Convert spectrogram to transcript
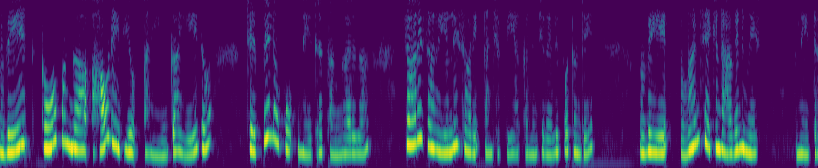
వేద్ కోపంగా హౌ డేర్ యూ? అని ఇంకా ఏదో చెప్పేలోపు నేత్ర కంగారుగా సారీ సారీ వెళ్ళి సారీ అని చెప్పి అక్కడి నుంచి వెళ్ళిపోతుంటే వే వన్ సెకండ్ ఆగండి మిస్ నేత్ర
